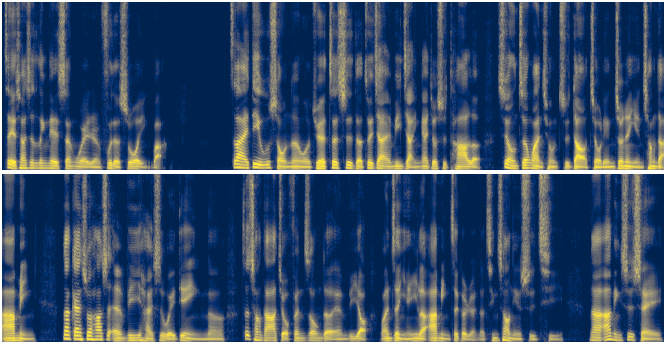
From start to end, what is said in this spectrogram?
这也算是另类身为人父的缩影吧。再来第五首呢，我觉得这次的最佳 MV 奖应该就是它了，是由曾婉琼执导、九连真人演唱的《阿明》。那该说它是 MV 还是微电影呢？这长达九分钟的 MV 哦，完整演绎了阿明这个人的青少年时期。那阿明是谁？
